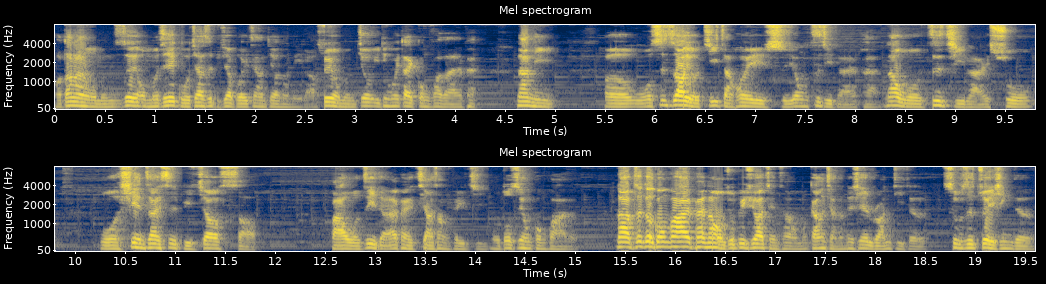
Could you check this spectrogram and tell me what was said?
哦，当然，我们这我们这些国家是比较不会这样调的你啦，所以我们就一定会带公发的 iPad。那你，呃，我是知道有机长会使用自己的 iPad。那我自己来说，我现在是比较少把我自己的 iPad 架上飞机，我都是用公发的。那这个公发 iPad 呢，我就必须要检查我们刚刚讲的那些软体的是不是最新的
